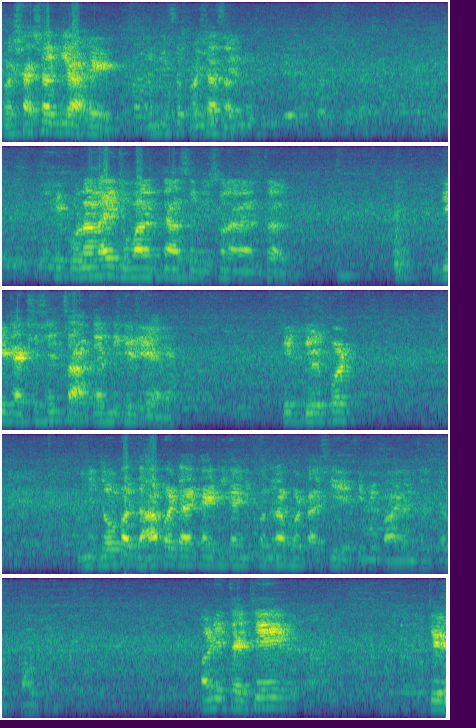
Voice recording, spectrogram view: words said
प्रशासक जे आहे नदीचं प्रशासन हे कोणालाही जुमानत नाही असं दिसून आल्यानंतर जी टॅक्सेशनचा आकारणी केली आहे. ती दीडपट म्हणजे जवळपास दहा पट आहे काही ठिकाणी पंधरा पट अशी येते मी पाहिल्यानंतर पावतो आणि त्याची ते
